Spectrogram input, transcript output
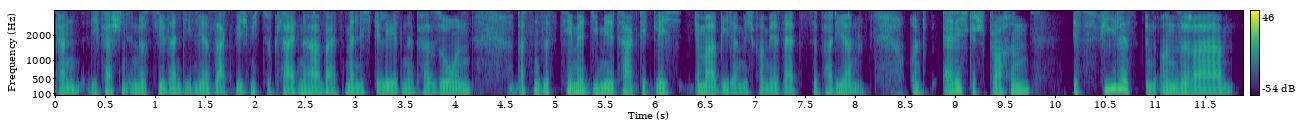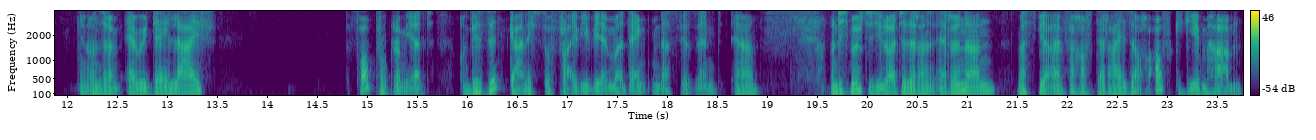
kann die Fashion-Industrie sein, die mir sagt, wie ich mich zu kleiden habe als männlich gelesene Person. Das sind Systeme, die mir tagtäglich immer wieder mich von mir selbst separieren. Und ehrlich gesprochen ist vieles in unserer, in unserem Everyday Life vorprogrammiert. Und wir sind gar nicht so frei, wie wir immer denken, dass wir sind. Ja? Und ich möchte die Leute daran erinnern, was wir einfach auf der Reise auch aufgegeben haben.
